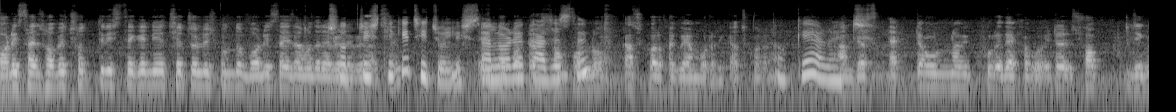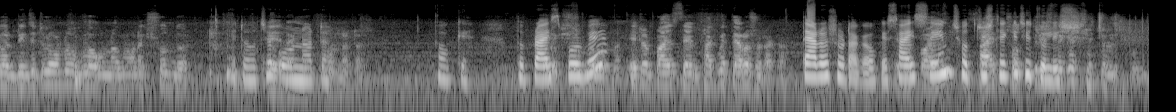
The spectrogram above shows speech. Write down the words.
বডি সাইজ হবে ছত্রিশ থেকে নিয়ে ছেচল্লিশ পর্যন্ত বডি সাইজ আমাদের available ছত্রিশ আছে। থেকে ছিচল্লিশ এই সালোয়ারের কাজ আছে। কাজ করা থাকবে এমব্রয়ডারি কাজ করা। ওকে আর আর জাস্ট একটা ওড়না আমি খুলে দেখাবো। এটা সব যেগুলো ডিজিটাল ওড়না ওগুলো ওড়নাগুলো অনেক সুন্দর। এটা হচ্ছে এই ওড়নাটা। ওড়নাটা। ওকে তো প্রাইস পড়বে এটার প্রাইস সেম থাকবে তেরোশো টাকা। তেরোশো টাকা ওকে সাইজ সেম ছত্রিশ থেকে 36 ছিচল্লিশ। থেকে 46 পর্যন্ত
